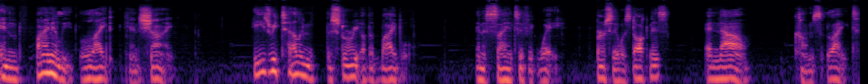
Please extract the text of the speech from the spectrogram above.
And finally, light can shine. He's retelling the story of the Bible in a scientific way. First there was darkness, and now comes light.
